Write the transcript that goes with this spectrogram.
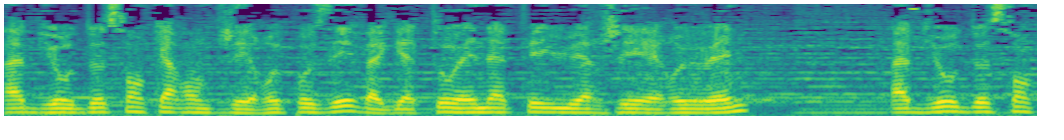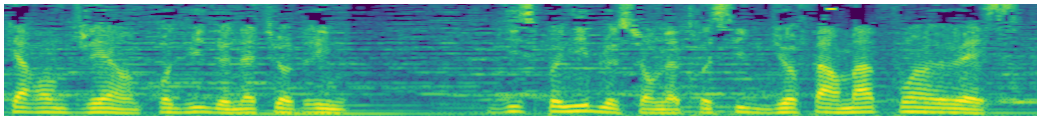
Abio 240G Reposé Vagato NATURGREN Abio 240G un produit de Nature Green. Disponible sur notre site biopharma.es.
